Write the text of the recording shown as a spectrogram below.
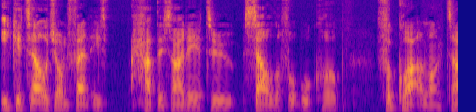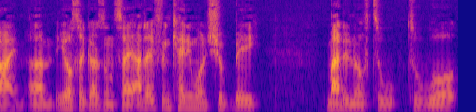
you could tell John Fenty's had this idea to sell the football club for quite a long time. Um, he also goes on to say, I don't think anyone should be mad enough to to want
